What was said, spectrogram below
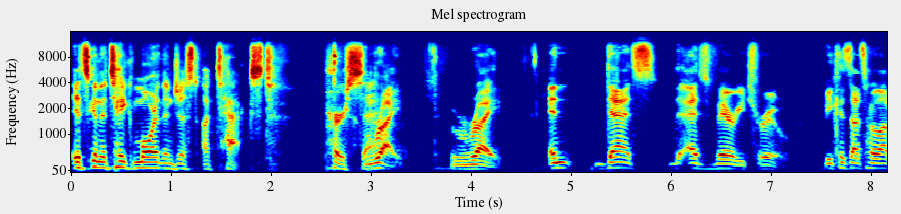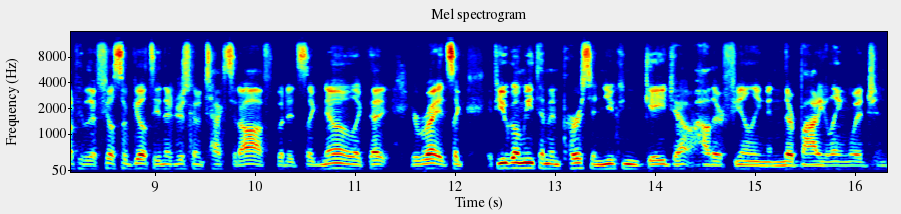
it's going to take more than just a text per se. Right, right, and that's that's very true because that's how a lot of people that feel so guilty and they're just going to text it off. But it's like no, like that. You're right. It's like if you go meet them in person, you can gauge out how they're feeling and their body language, and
